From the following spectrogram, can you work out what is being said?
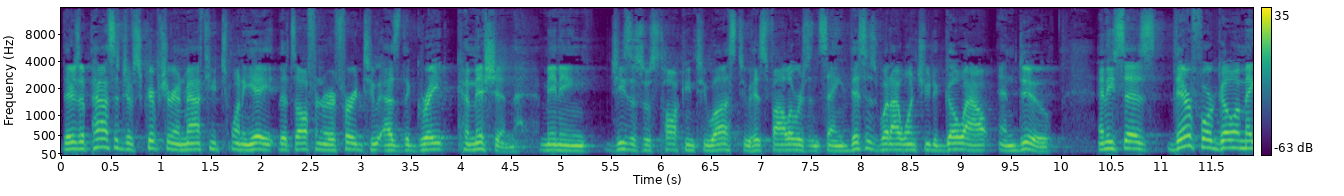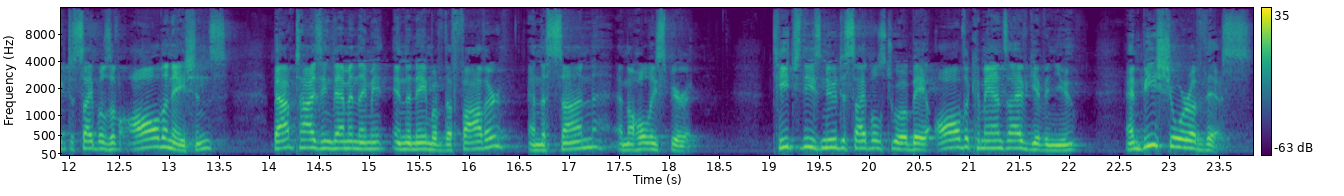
There's a passage of scripture in Matthew 28 that's often referred to as the Great Commission, meaning Jesus was talking to us, to his followers, and saying, This is what I want you to go out and do. And he says, Therefore, go and make disciples of all the nations, baptizing them in the, in the name of the Father, and the Son, and the Holy Spirit. Teach these new disciples to obey all the commands I have given you, and be sure of this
